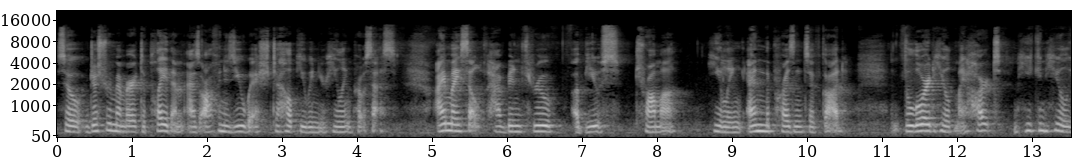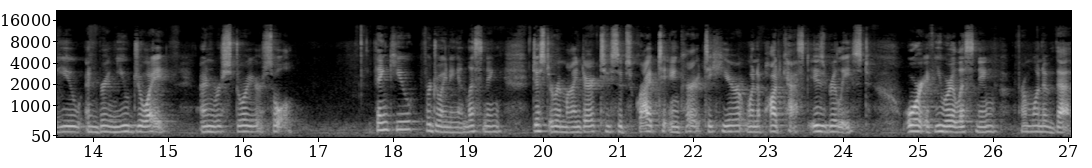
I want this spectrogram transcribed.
So just remember to play them as often as you wish to help you in your healing process. I myself have been through abuse, trauma, healing, and the presence of God. The Lord healed my heart, and He can heal you and bring you joy and restore your soul. Thank you for joining and listening. Just a reminder to subscribe to Anchor to hear when a podcast is released or if you are listening from one of the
